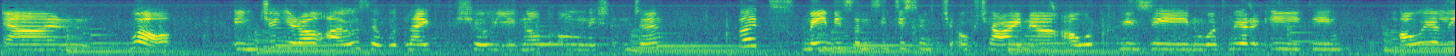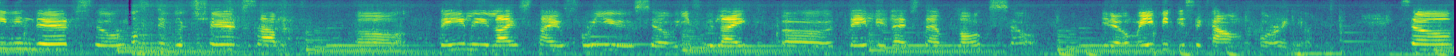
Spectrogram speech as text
and well in general I also would like to show you not only Shenzhen but maybe some cities of China our cuisine what we are eating how we are living there. So mostly will share some uh, daily lifestyle for you. So if you like uh, daily lifestyle vlogs so you know maybe this account for you. So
